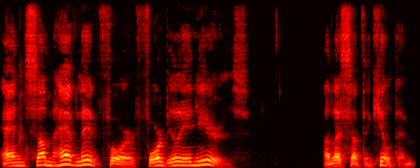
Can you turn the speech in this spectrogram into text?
and some have lived for 4 billion years unless something killed them.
